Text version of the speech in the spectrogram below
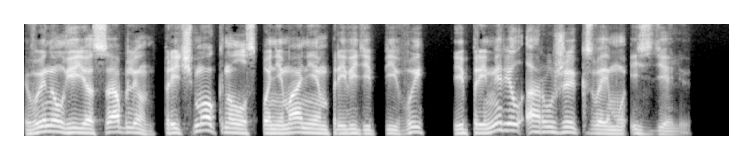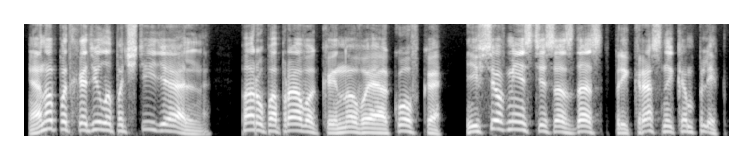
Вынул ее саблю, причмокнул с пониманием при виде пивы и примерил оружие к своему изделию. Оно подходило почти идеально. Пару поправок и новая оковка, и все вместе создаст прекрасный комплект.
